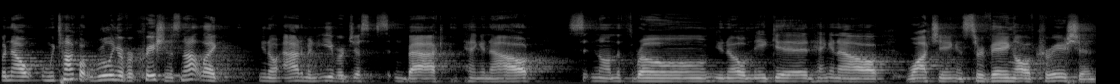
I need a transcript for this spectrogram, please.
But now, when we talk about ruling over creation, it's not like, you know, Adam and Eve are just sitting back, hanging out, sitting on the throne, you know, naked, hanging out, watching and surveying all of creation.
